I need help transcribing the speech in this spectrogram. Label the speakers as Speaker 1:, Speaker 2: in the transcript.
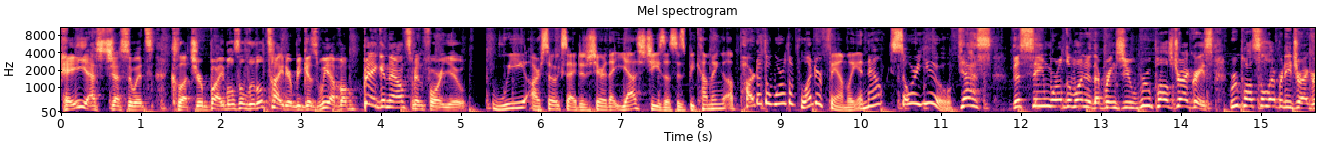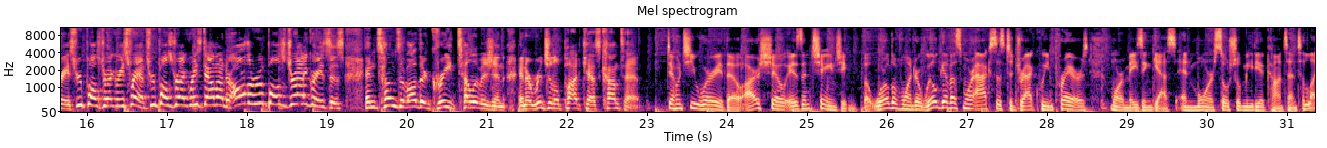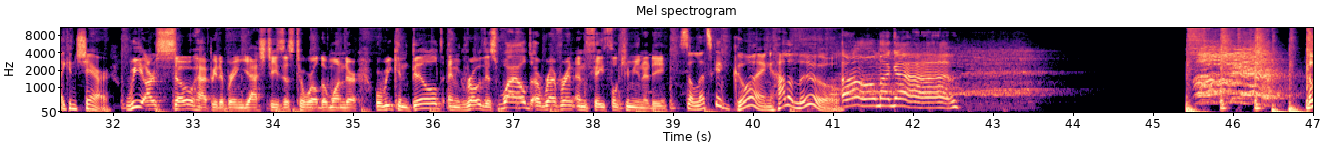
Speaker 1: Hey, yes, Jesuits, clutch your Bibles a little tighter because we have a big announcement for you.
Speaker 2: We are so excited to share that Yass Jesus is becoming a part of the World of Wonder family, and now so are you.
Speaker 1: Yes, the same World of Wonder that brings you RuPaul's Drag Race, RuPaul's Celebrity Drag Race, RuPaul's Drag Race France, RuPaul's Drag Race Down Under, all the RuPaul's Drag Races, and tons of other great television and original podcast content.
Speaker 2: Don't you worry though, our show isn't changing, but World of Wonder will give us more access to drag queen prayers, more amazing guests, and more social media content to like and share.
Speaker 1: We are so happy to bring Yass Jesus to World of Wonder, where we can build and grow this wild, irreverent, and faithful community.
Speaker 2: So let's get going. Hallelujah.
Speaker 1: Oh my God.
